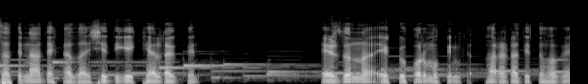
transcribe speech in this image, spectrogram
যাতে না দেখা যায় সেদিকে খেয়াল রাখবেন। এর জন্য একটু পরমুখিন ফাড়াটা দিতে হবে।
